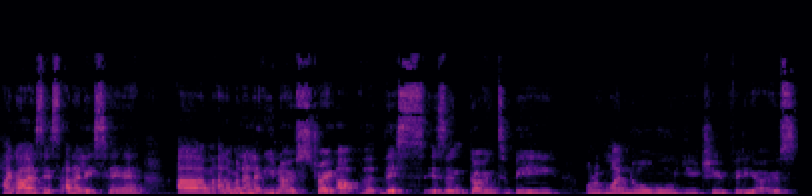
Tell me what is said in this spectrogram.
Hi guys, it's Annaliese here, um, and I'm going to let you know straight up that this isn't going to be one of my normal YouTube videos.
